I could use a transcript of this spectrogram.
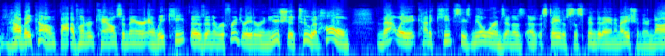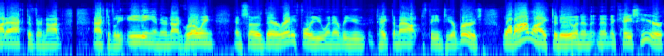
is how they come, 500 counts in there, and we keep those in the refrigerator, and you should too at home. And that way it kind of keeps these mealworms in a, a state of suspended animation. They're not active, they're not actively eating, and they're not growing, and so they're ready for you whenever you take them out to feed to your birds. What I like to do, and in, in the case here,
